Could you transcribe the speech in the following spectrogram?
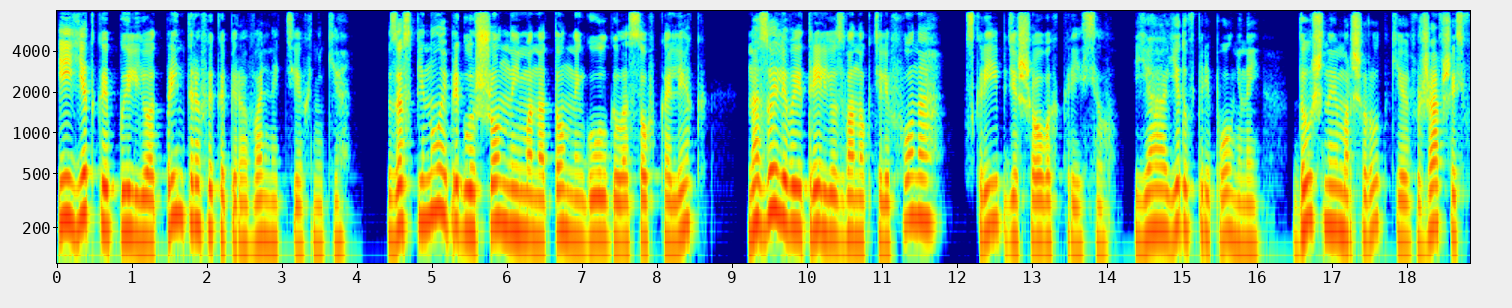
и едкой пылью от принтеров и копировальной техники. За спиной приглушенный монотонный гул голосов коллег, назойливый трелью звонок телефона, скрип дешевых кресел. Я еду в переполненной, Душные маршрутки, вжавшись в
